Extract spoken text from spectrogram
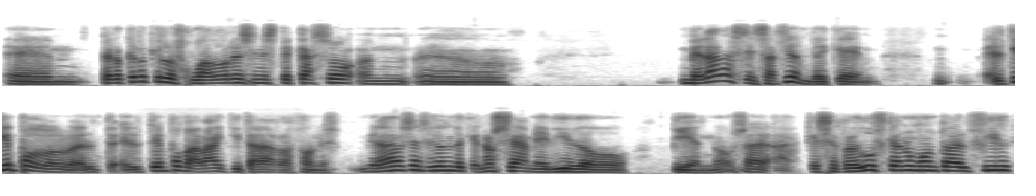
pero creo que los jugadores en este caso mm, me da la sensación de que el tiempo, el, tiempo dará y quitará razones. Me da la sensación de que no se ha medido bien, ¿no? O sea, que se reduzca en un montón el fil,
